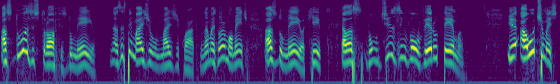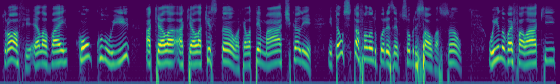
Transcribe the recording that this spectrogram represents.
As duas estrofes do meio, às vezes tem mais de um, mais de quatro, né? Mas normalmente as do meio aqui elas vão desenvolver o tema. E a última estrofe ela vai concluir aquela, aquela questão, aquela temática ali. Então, se está falando, por exemplo, sobre salvação, o hino vai falar que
